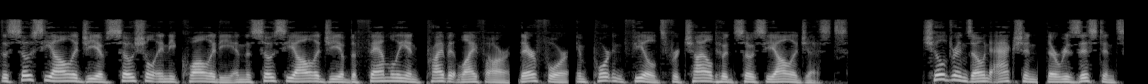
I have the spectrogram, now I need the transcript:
The sociology of social inequality and the sociology of the family and private life are, therefore, important fields for childhood sociologists. Children's own action, their resistance,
